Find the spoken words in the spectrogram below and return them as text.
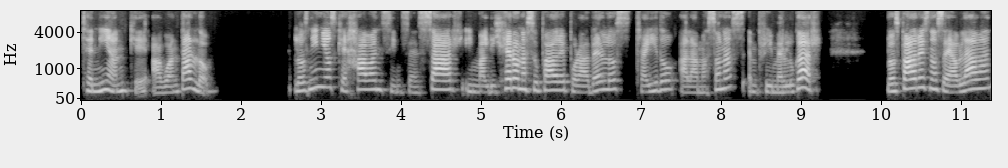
tenían que aguantarlo. Los niños quejaban sin cesar y maldijeron a su padre por haberlos traído al Amazonas en primer lugar. Los padres no se hablaban,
